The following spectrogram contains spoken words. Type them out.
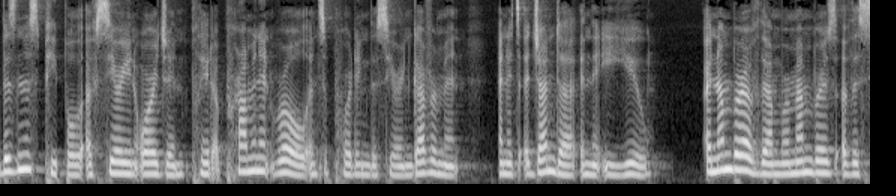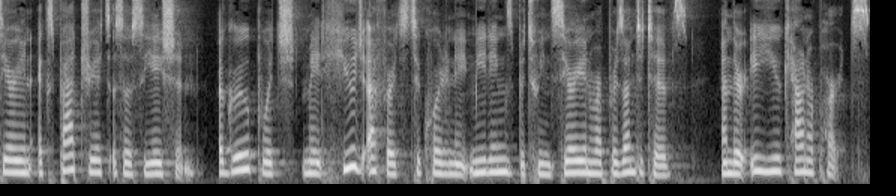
business people of Syrian origin played a prominent role in supporting the Syrian government and its agenda in the EU. A number of them were members of the Syrian Expatriates Association, a group which made huge efforts to coordinate meetings between Syrian representatives and their EU counterparts,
